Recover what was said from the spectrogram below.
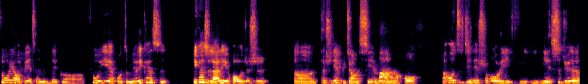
说要变成那个副业或怎么样。一开始，一开始来了以后，就是，嗯、就是也比较闲嘛，然后，然后自己那时候也也也也是觉得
